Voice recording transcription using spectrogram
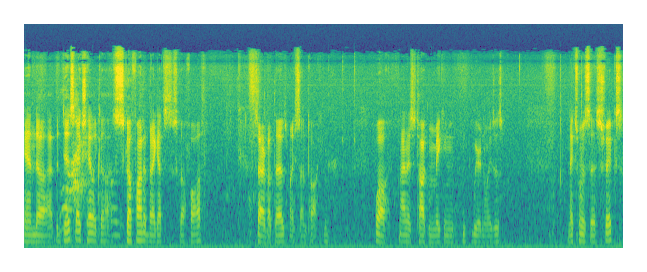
and uh, the disc actually had like a scuff on it, but I got the scuff off. Sorry about that. It was my son talking. Well, not as talking, making weird noises. Next one is the Sphinx.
